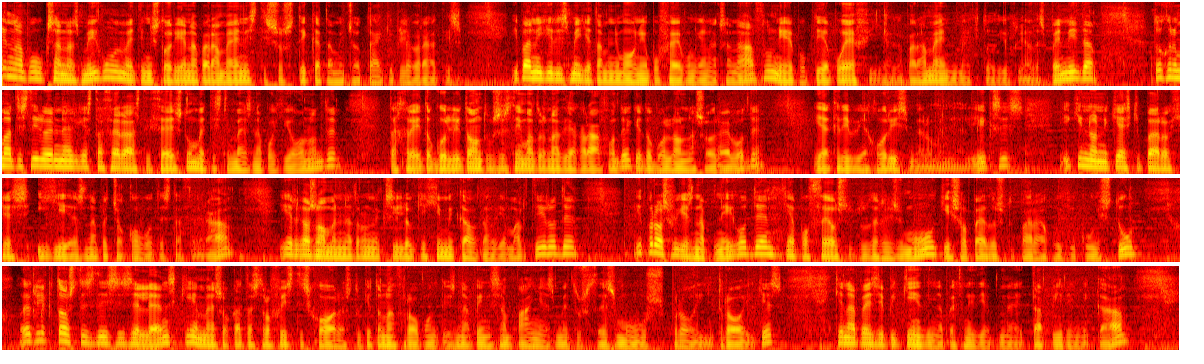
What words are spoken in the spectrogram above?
Και να που ξανασμίγουμε με την ιστορία να παραμένει στη σωστή κατά Μητσοτάκη πλευρά της. Οι πανηγυρισμοί για τα μνημόνια που φεύγουν για να ξανάρθουν, η εποπτεία που έφυγε αλλά παραμένει μέχρι το 2050, το χρηματιστήριο ενέργειας σταθερά στη θέση του με τις τιμές να απογειώνονται, τα χρέη των κολλητών του συστήματος να διαγράφονται και των πολλών να σωρεύονται, η ακρίβεια χωρίς ημερομηνία λήξης, οι κοινωνικές και παροχές υγείας να πετσοκόβονται σταθερά, οι εργαζόμενοι να τρώνε ξύλο και χημικά όταν διαμαρτύρονται, οι πρόσφυγες να πνίγονται, η αποθέωση του τουρισμού και η ισοπαίδωση του παραγωγικού ιστού, ο εκλεκτός της Δύσης Ελένσκι μέσω καταστροφής της χώρας του και των ανθρώπων της να πίνει σαμπάνιας με τους θεσμούς πρώην τρόικες και να παίζει επικίνδυνα παιχνίδια με τα πυρηνικά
